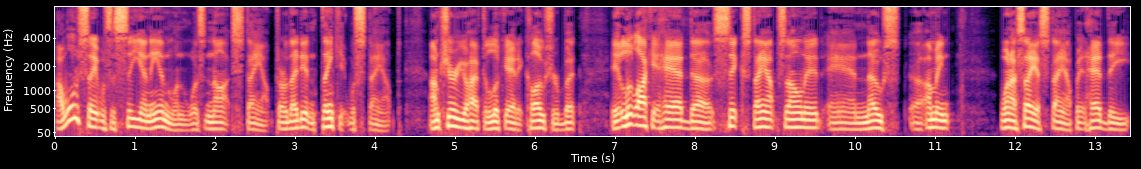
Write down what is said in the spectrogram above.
I want to say it was a CNN one, was not stamped, or they didn't think it was stamped. I'm sure you'll have to look at it closer, but it looked like it had uh, six stamps on it and no. Uh, I mean, when I say a stamp, it had the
